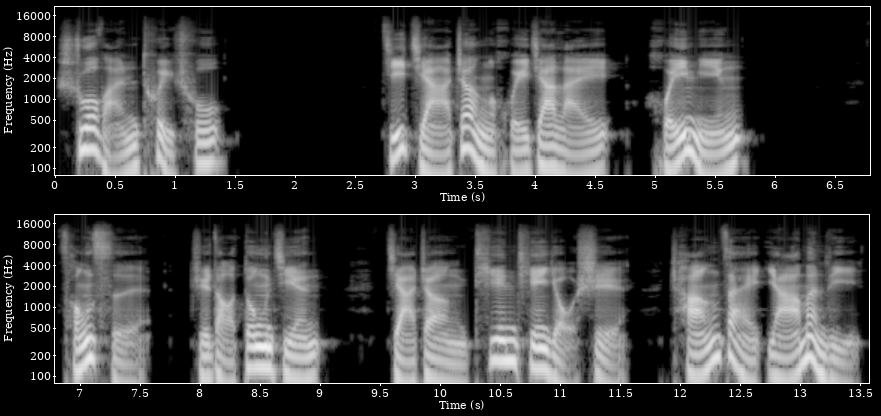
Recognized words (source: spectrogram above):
说完退出，即贾政回家来回明。从此直到冬间，贾政天天有事，常在衙门里。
